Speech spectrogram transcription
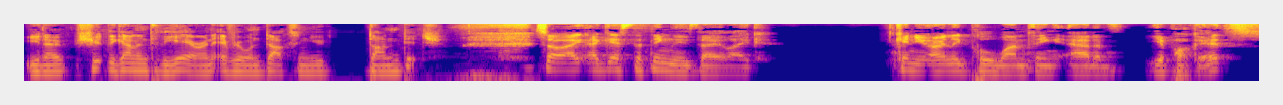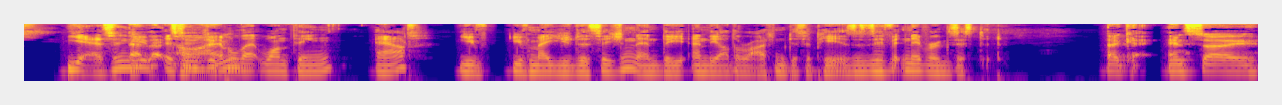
you know shoot the gun into the air and everyone ducks and you done ditch. So I, I guess the thing is though, like, can you only pull one thing out of your pockets? Yeah, as soon as, you, as soon as you pull that one thing out, you've you've made your decision, and the and the other item disappears as if it never existed. Okay, and so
